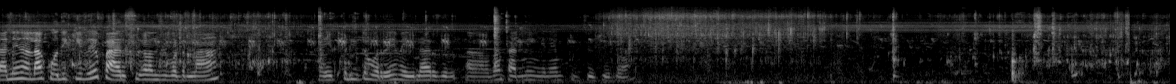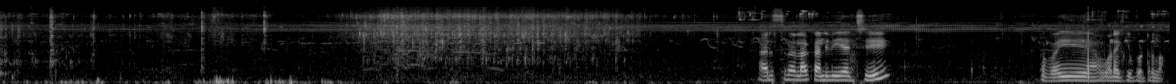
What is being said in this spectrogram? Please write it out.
தண்ணி நல்லா கொதிக்குது. இப்போ அரிசி களைஞ்சி போட்டுடலாம் கைப்பிடிட்டு ஒரே வெயிலாக இருக்குது. அதனால தான் தண்ணி இங்கேனே பிடிச்சி வச்சுருக்கோம் அரிசி நல்லா கழுவியாச்சு. இப்போ போய் உலக்கி போட்டுடலாம்.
